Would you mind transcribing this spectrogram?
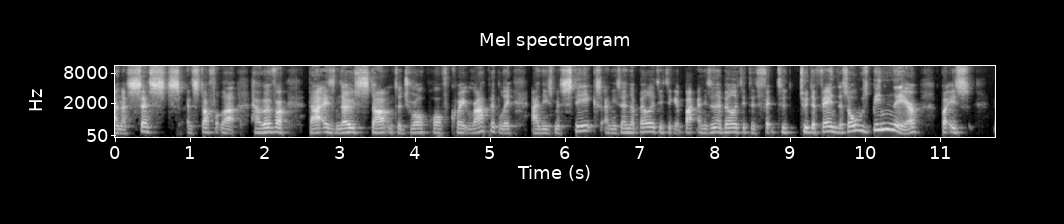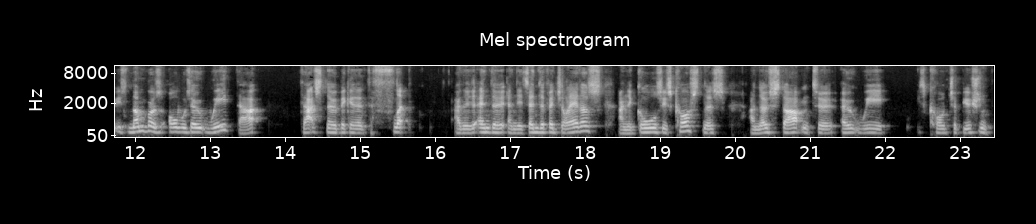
and assists and stuff like that. However, that is now starting to drop off quite rapidly, and his mistakes and his inability to get back and his inability to fit to, to defend. It's always been there, but his his numbers always outweighed that. That's now beginning to flip, and the and his individual errors and the goals he's costing us are now starting to outweigh his contribution.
